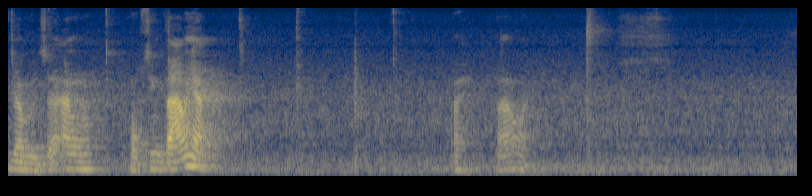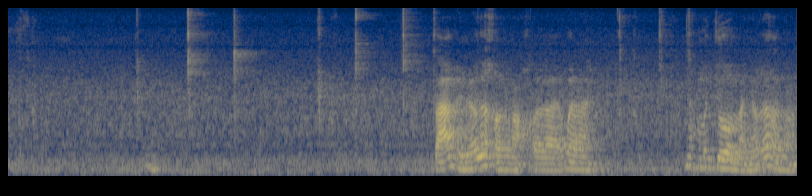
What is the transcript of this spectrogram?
Giờ mình sẽ ăn một xiên táo nha. Đây, táo rồi. Táo thì nó rất là ngọt rồi các bạn ơi nó không có chua mà nó rất là ngọt.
